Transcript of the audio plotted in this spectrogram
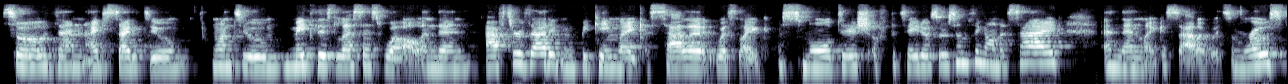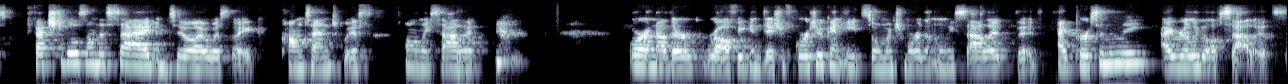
So then i decided to want to make this less as well. And then after that, it became like a salad with like a small dish of potatoes or something on the side, and then like a salad with some roast vegetables on the side until I was like content with only salad. or another raw vegan dish. Of course, you can eat so much more than only salad, but I personally, I really love salads.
